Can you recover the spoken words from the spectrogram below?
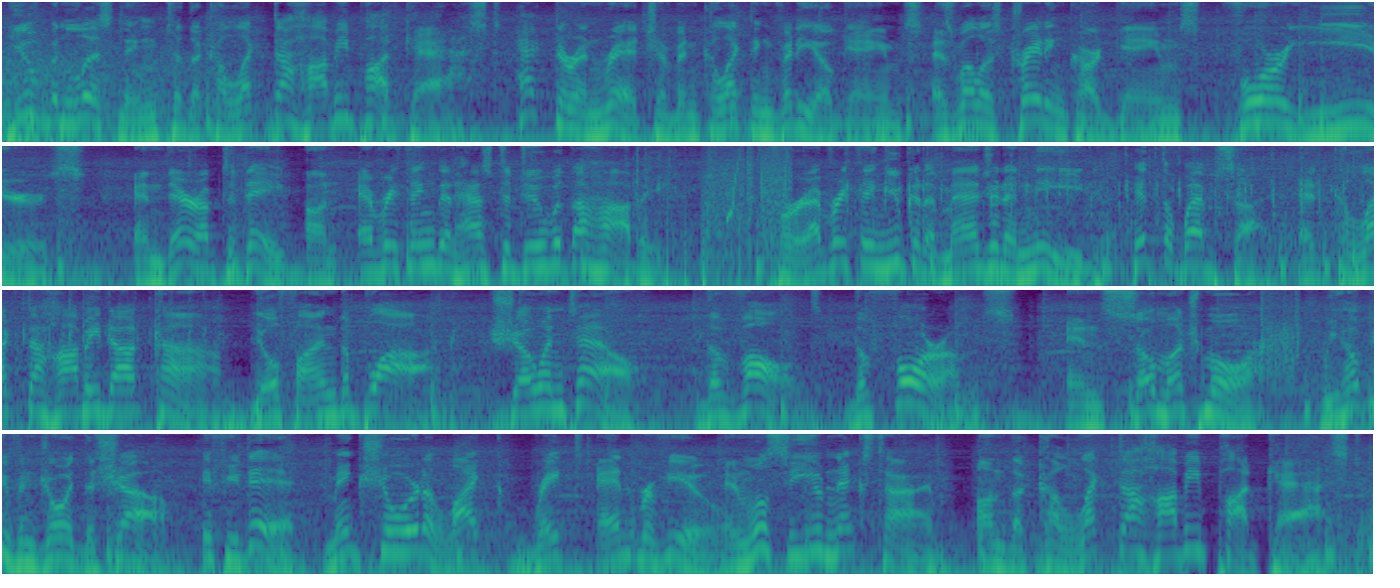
You've been listening to the Collect a Hobby podcast. Hector and Rich have been collecting video games as well as trading card games for years, and they're up to date on everything that has to do with the hobby. For everything you could imagine and need, hit the website at collectahobby.com. You'll find the blog, show and tell, the vault, the forums, and so much more. We hope you've enjoyed the show. If you did, make sure to like, rate, and review. And we'll see you next time on the Collect a Hobby podcast.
